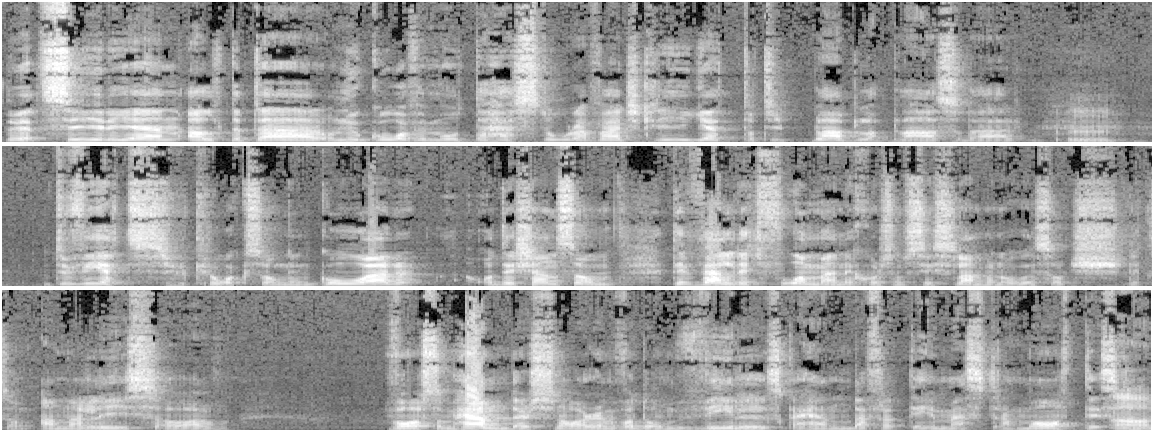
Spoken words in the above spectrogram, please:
du vet, Syrien, allt det där och nu går vi mot det här stora världskriget och typ bla bla bla sådär. Mm. Du vet hur kråksången går och det känns som det är väldigt få människor som sysslar med någon sorts liksom, analys av vad som händer snarare än vad de vill ska hända för att det är mest dramatiskt. Ja,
